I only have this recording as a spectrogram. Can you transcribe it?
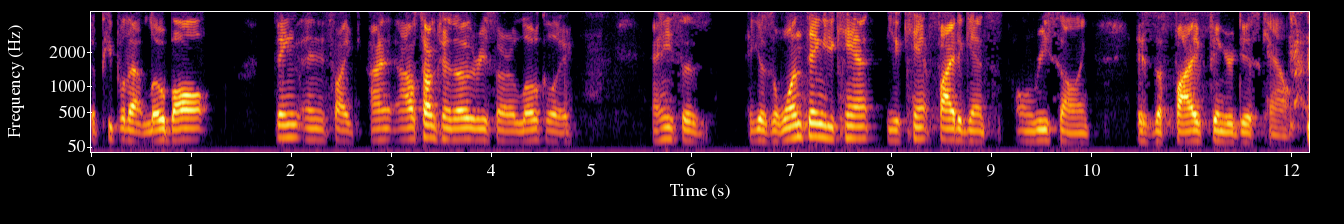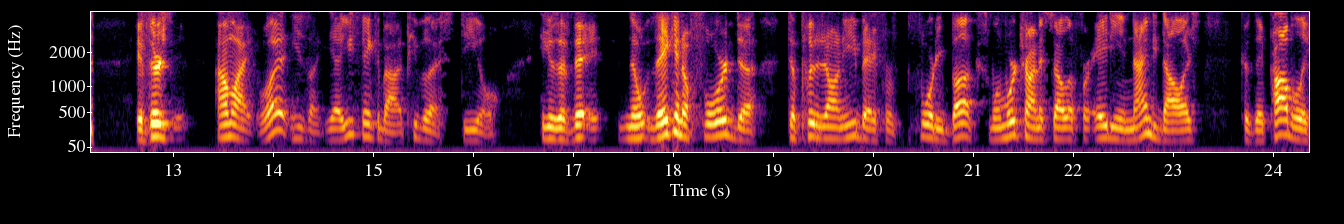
the people that lowball things and it's like I, I was talking to another reseller locally and he says he goes the one thing you can't you can't fight against on reselling is the five finger discount. If there's i'm like what? He's like yeah you think about it people that steal. He goes if they no they can afford to to put it on ebay for 40 bucks when we're trying to sell it for 80 and 90 dollars because they probably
